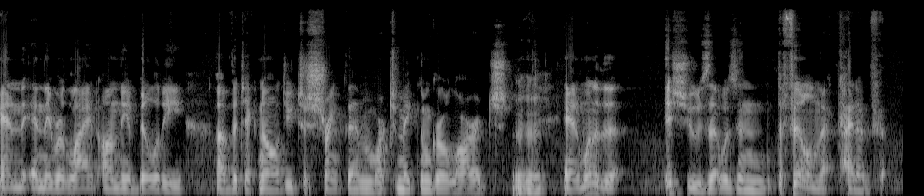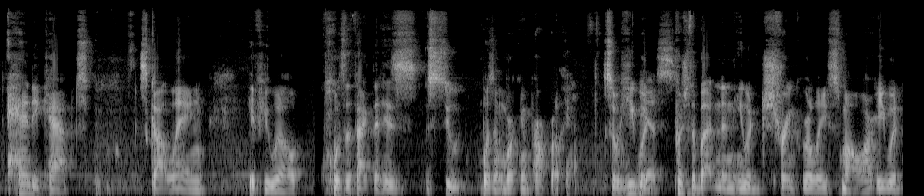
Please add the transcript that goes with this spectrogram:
And, and they relied on the ability of the technology to shrink them or to make them grow large. Mm-hmm. And one of the issues that was in the film that kind of handicapped Scott Lang, if you will, was the fact that his suit wasn't working properly. So he would Yes. push the button and he would shrink really small, or he would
